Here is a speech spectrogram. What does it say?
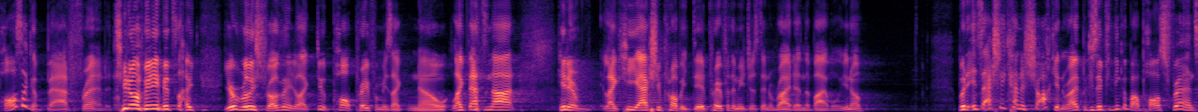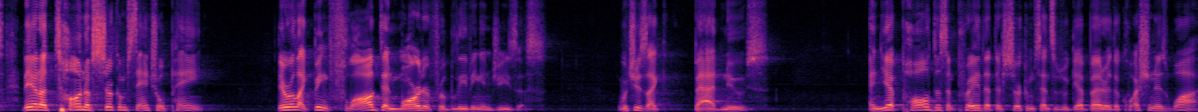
Paul's like a bad friend. Do you know what I mean? It's like you're really struggling. You're like, dude, Paul, pray for me. He's like, no. Like, that's not, he didn't, like, he actually probably did pray for them. He just didn't write it in the Bible, you know? But it's actually kind of shocking, right? Because if you think about Paul's friends, they had a ton of circumstantial pain. They were like being flogged and martyred for believing in Jesus, which is like bad news. And yet, Paul doesn't pray that their circumstances would get better. The question is why?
